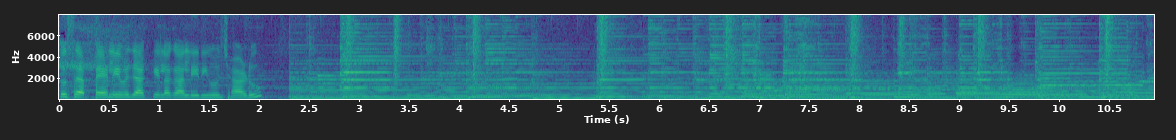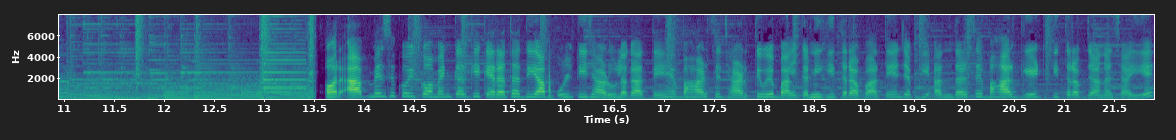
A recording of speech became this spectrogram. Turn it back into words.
तो सब पहले मैं जाके लगा ले रही हूँ झाड़ू। और आप में से कोई कमेंट करके कह रहा था, दी, आप उल्टी झाड़ू लगाते हैं, बाहर से झाड़ते हुए बालकनी की तरफ़ आते हैं, जबकि अंदर से बाहर गेट की तरफ़ जाना चाहिए।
